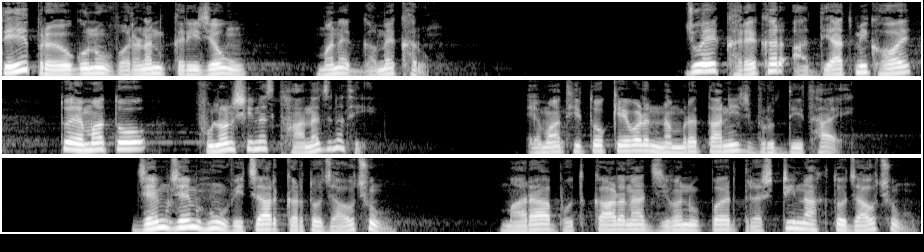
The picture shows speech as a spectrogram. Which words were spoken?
તે પ્રયોગોનું વર્ણન કરી જવું મને ગમે ખરું. જો એ ખરેખર આધ્યાત્મિક હોય, તો એમાં તો ફૂલણશીને સ્થાન જ નથી. એમાંથી તો કેવળ નમ્રતાની જ વૃદ્ધિ થાય. જેમ જેમ હું વિચાર કરતો જાઉં છું, મારા ભૂતકાળના જીવન ઉપર દ્રષ્ટિ નાખતો જાઉં છું,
